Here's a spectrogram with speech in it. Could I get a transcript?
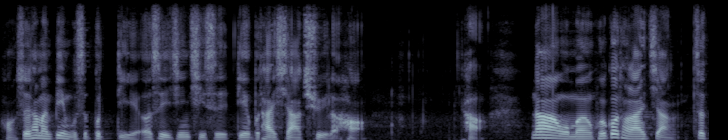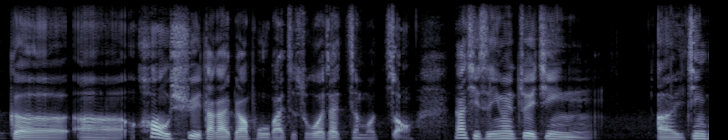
好，所以他们并不是不跌，而是已经其实跌不太下去了哈。好。那我们回过头来讲这个呃后续大概标普五百指数会再怎么走？那其实因为最近呃已经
